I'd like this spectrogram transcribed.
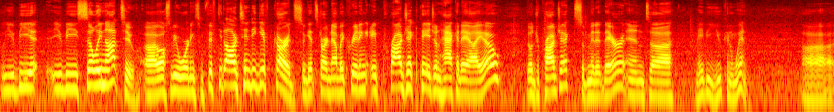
Will you be, you be silly not to? Uh, I'll also be awarding some $50 Tindie gift cards. So get started now by creating a project page on Hackaday.io. Build your project, submit it there, and uh, maybe you can win. Uh,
